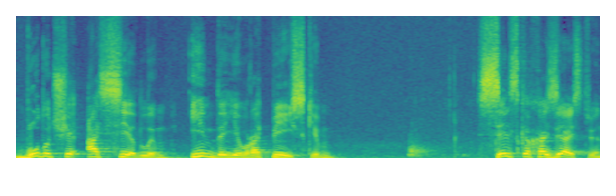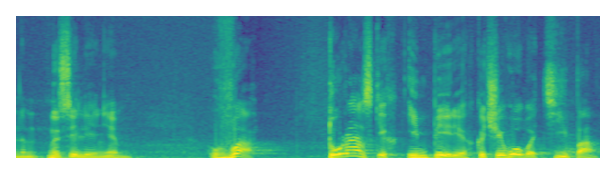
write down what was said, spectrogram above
будучи оседлым индоевропейским сельскохозяйственным населением, в туранских империях кочевого типа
